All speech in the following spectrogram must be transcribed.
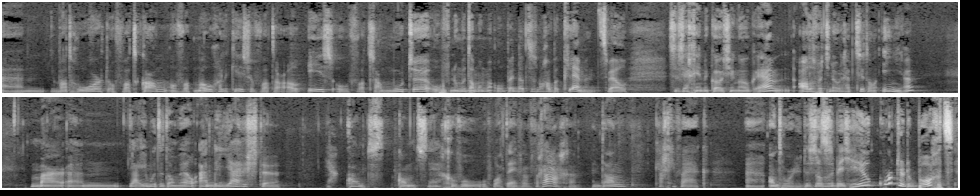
um, wat hoort of wat kan of wat mogelijk is of wat er al is of wat zou moeten of noem het allemaal maar op. En dat is nogal beklemmend. Terwijl ze zeggen in de coaching ook, hè, alles wat je nodig hebt zit al in je. Maar um, ja, je moet het dan wel aan de juiste ja, kans, kans hè, gevoel of wat even vragen. En dan krijg je vaak uh, antwoorden. Dus dat is een beetje heel kort door de bocht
